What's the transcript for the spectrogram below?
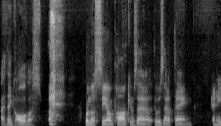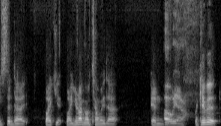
I think all of us. Well, no, CM Punk. It was at a, it was at a thing, and he said that like you- like you're not going to tell me that, and Oh yeah, like, give it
